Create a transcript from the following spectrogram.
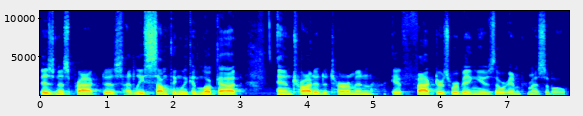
business practice, at least something we can look at and try to determine if factors were being used that were impermissible,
